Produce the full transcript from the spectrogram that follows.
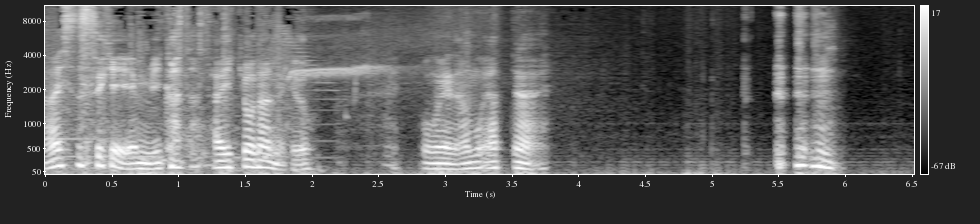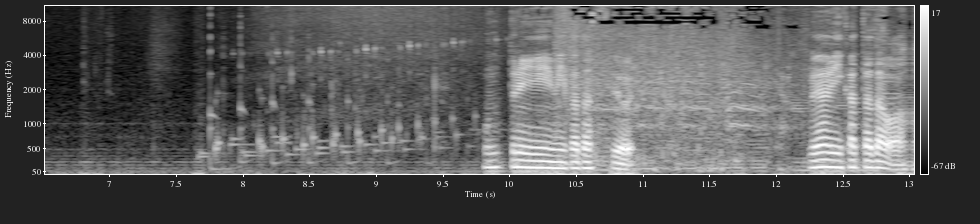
ナイスすげえ、味方最強なんだけど。ごめん、何もやってない。本当に味方強い。これは味方だわ。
